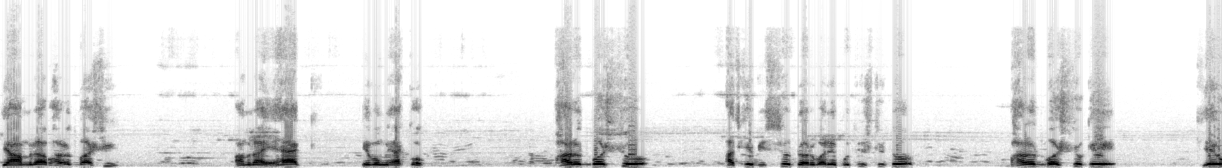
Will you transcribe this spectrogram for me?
যে আমরা ভারতবাসী, আমরা এক এবং একক। ভারতবর্ষ আজকে বিশ্ব দরবারে প্রতিষ্ঠিত। ভারতবর্ষকে কেউ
